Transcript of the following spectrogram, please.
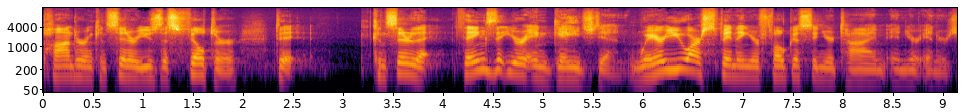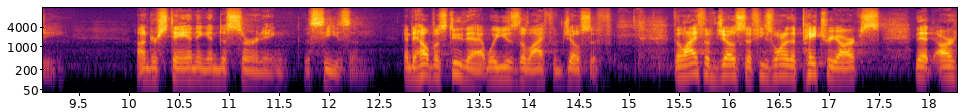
ponder and consider, use this filter to consider that things that you're engaged in, where you are spending your focus and your time and your energy, understanding and discerning the season. And to help us do that, we'll use the life of Joseph. The life of Joseph, he's one of the patriarchs that are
